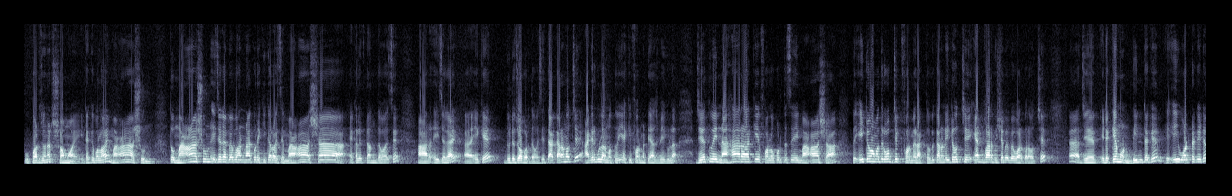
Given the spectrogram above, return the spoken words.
উপার্জনের সময়। এটাকে বলা হয় মাআশুন। তো মাআশুন এই জায়গায় ব্যবহার না করে কি করা হয়েছে? মাআশা একালিপ টান দেওয়া হয়েছে। আর এই জায়গায় একে দুটো জবর দেওয়া হয়েছে। তার কারণ হচ্ছে আগেরগুলোর মতোই একই ফরম্যাটে আসবে এগুলা। যেহেতু এই নাহারাকে ফলো করতেছে এই মাআশা, তো এইটাও আমাদের অবজেক্ট ফর্মে রাখতে হবে। কারণ এটা হচ্ছে অ্যাডভার্ব হিসেবে ব্যবহার করা হচ্ছে। হ্যাঁ যে এটা কেমন? দিনটাকে, এই ওয়ার্ডটাকে এটা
